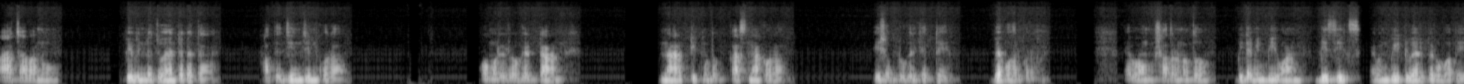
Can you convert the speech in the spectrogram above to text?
পা চাবানো, বিভিন্ন জয়েন্টে ব্যথা, হাতে ঝিমঝিম করা কোমরের রোগের টান নার্ভ ঠিকমতো কাজ না করা এইসব রোগের ক্ষেত্রে ব্যবহার করা হয়। এবং সাধারণত vitamin B one B six এবং বি টুয়েলভের অভাবে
